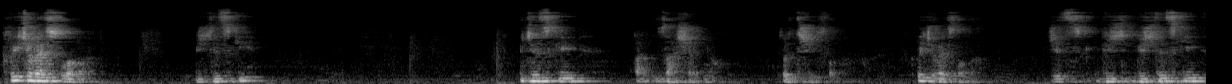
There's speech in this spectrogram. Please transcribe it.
Klíčové slovo. Vždycky. Vždycky a za všechno. To tři slova. Klíčové slova. Vždycky,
